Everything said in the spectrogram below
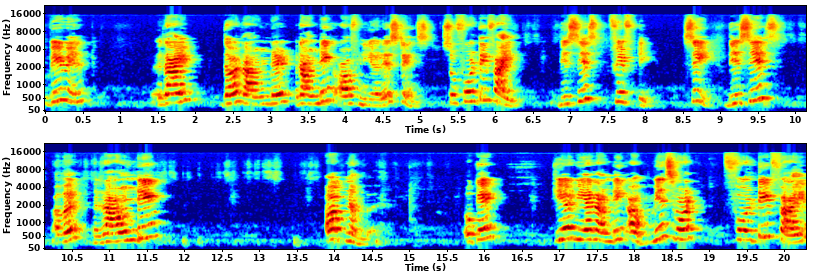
we will write the rounded rounding of nearest tens so 45 this is 50. See, this is our rounding up number. Okay. Here we are rounding up. Means what? 45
